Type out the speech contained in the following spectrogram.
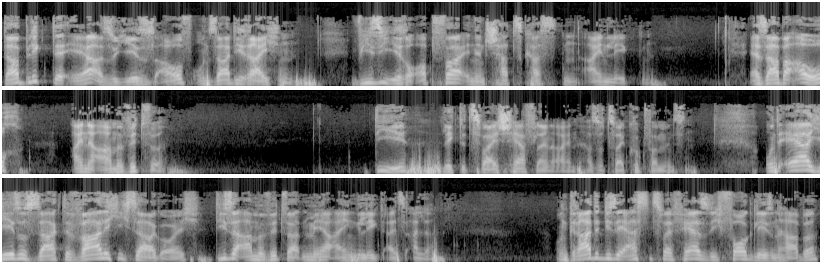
da blickte er, also Jesus, auf und sah die Reichen wie sie ihre Opfer in den Schatzkasten einlegten. Er sah aber auch eine arme Witwe. Die legte zwei Schärflein ein, also zwei Kupfermünzen. Und er, Jesus, sagte, wahrlich, ich sage euch, diese arme Witwe hat mehr eingelegt als alle. Und gerade diese ersten zwei Verse, die ich vorgelesen habe,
